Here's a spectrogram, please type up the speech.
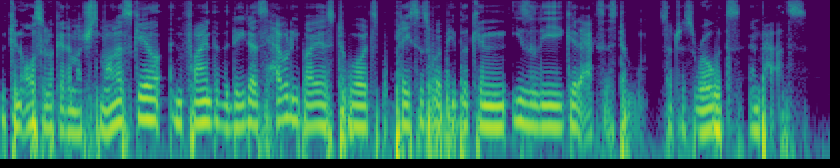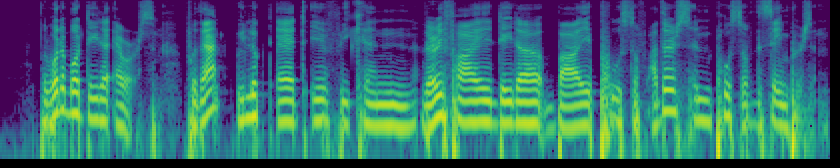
We can also look at a much smaller scale and find that the data is heavily biased towards places where people can easily get access to, such as roads and paths. But what about data errors? For that, we looked at if we can verify data by posts of others and posts of the same person.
